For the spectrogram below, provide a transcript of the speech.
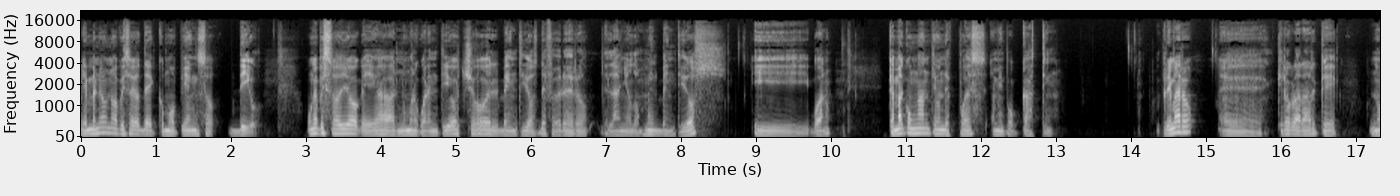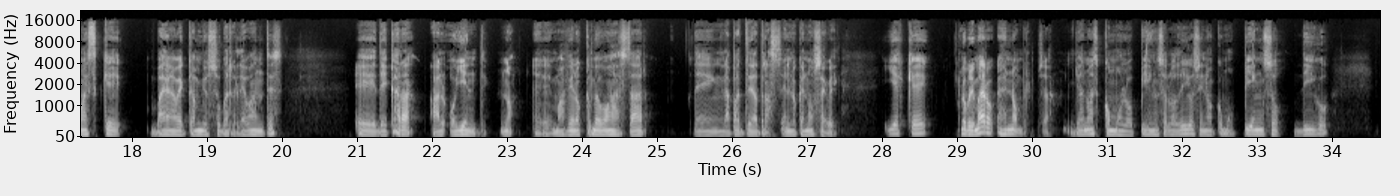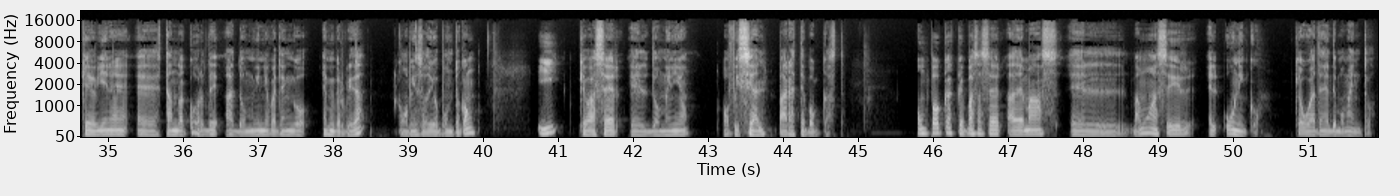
Bienvenido a un nuevo episodio de Como Pienso Digo. Un episodio que llega al número 48, el 22 de febrero del año 2022. Y bueno, que marca un antes y un después en mi podcasting. Primero, eh, quiero aclarar que no es que vayan a haber cambios súper relevantes eh, de cara al oyente. No, eh, más bien los cambios van a estar en la parte de atrás, en lo que no se ve. Y es que lo primero es el nombre. O sea, ya no es como lo pienso, lo digo, sino como pienso, digo, que viene eh, estando acorde al dominio que tengo en mi propiedad, como pienso digo.com, y que va a ser el dominio oficial para este podcast. Un podcast que pasa a ser además el, vamos a decir, el único que voy a tener de momento.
